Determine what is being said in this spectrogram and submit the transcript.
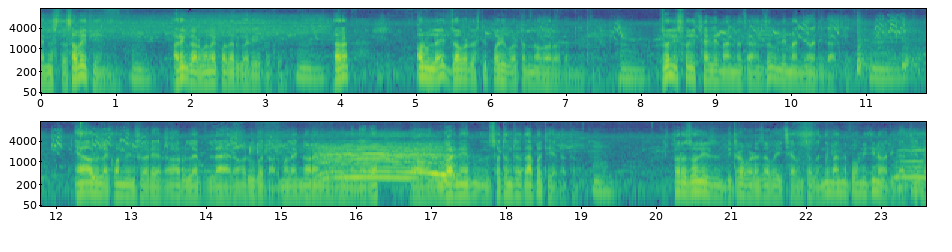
हेर्नुहोस् त सबै थिए नि हरेक धर्मलाई कदर गरिएको थियो। तर अरूलाई जबरजस्ती परिवर्तन नगर भन्ने थियो। जसले स्वेच्छाले मान्न चाहन्छ उसले मान्ने अधिकार थियो। यहाँ अरूलाई कन्भिन्स गरेर अरूलाई भुलाएर अरूको धर्मलाई नराम्रो भनेर गर्ने स्वतन्त्रता पो थिएन त। तर जसले भित्रबाट जब इच्छा हुन्छ भन्ने मान्न पाउने किन अधिकार थिएन?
